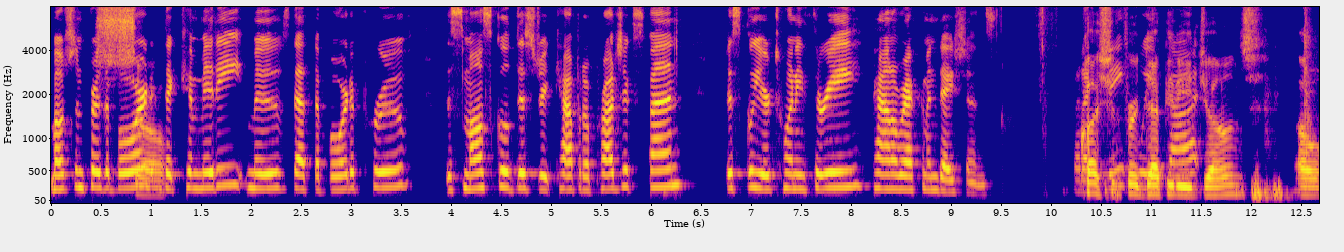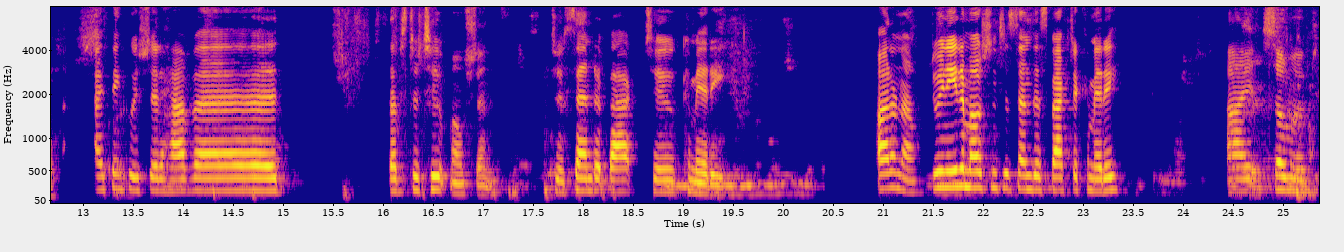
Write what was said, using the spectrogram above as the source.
Motion for the board, So- the committee moves that the board approve the small school district capital projects fund fiscal year twenty-three panel recommendations. But I question think for we've Deputy got- Jones. Oh. I think we should have a substitute motion to send it back to committee. I don't know. Do we need a motion to send this back to committee? I, so moved.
